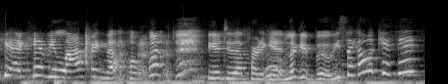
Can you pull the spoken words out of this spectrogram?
can't, I can't be laughing though. we gotta do that part again. Oh. Look at Boo. He's like, oh, at this.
